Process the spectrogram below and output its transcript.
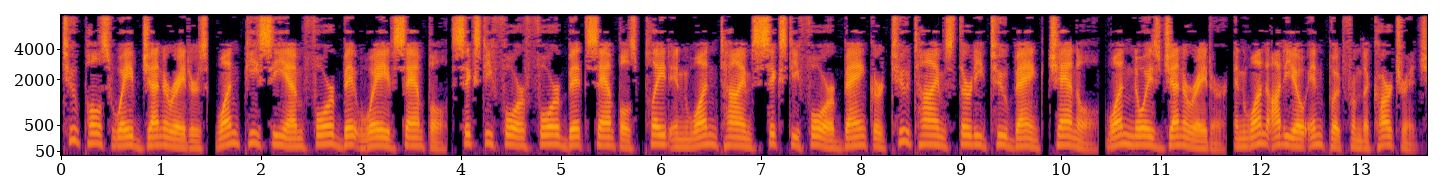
two pulse wave generators, one PCM 4-bit wave sample 64 4-bit samples played in 1 times 64 bank or 2 times 32 bank channel, one noise generator, and one audio input from the cartridge.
